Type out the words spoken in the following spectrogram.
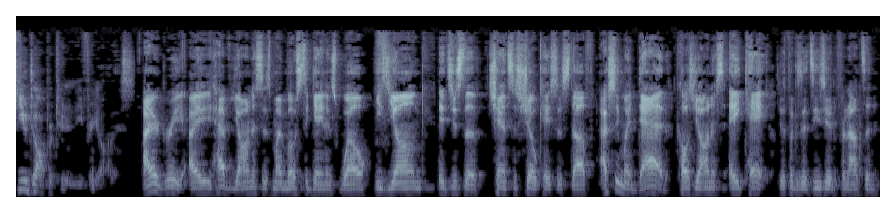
huge opportunity for Giannis. I agree. I have Giannis as my most to gain as well. He's young. It's just a chance to showcase his stuff. Actually, my dad calls Giannis AK just because it's easier to pronounce than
